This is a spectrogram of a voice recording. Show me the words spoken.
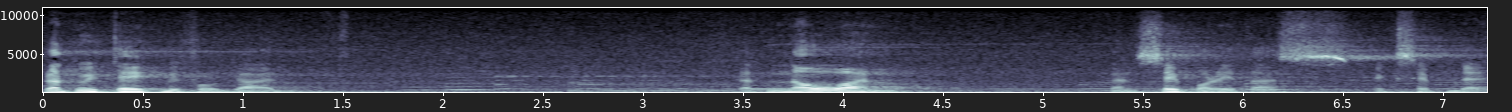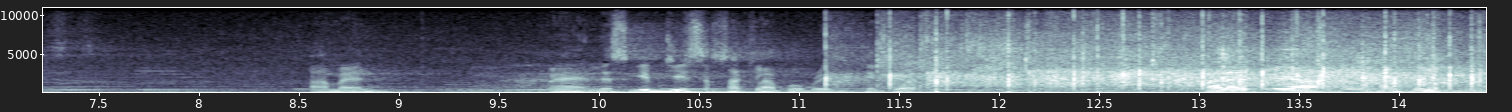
that we take before God. That no one can separate us except death. Amen? Amen. Let's give Jesus a clap of praise. Thank you. 好嘞，对呀，太行了。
